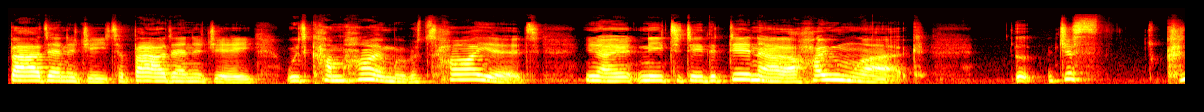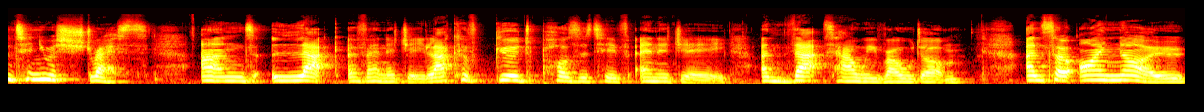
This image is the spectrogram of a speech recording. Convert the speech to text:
bad energy to bad energy. We'd come home, we were tired, you know, need to do the dinner, homework, just continuous stress and lack of energy, lack of good positive energy. And that's how we rolled on. And so I know,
